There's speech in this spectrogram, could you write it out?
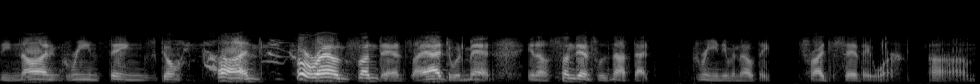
the non-green things going on around Sundance. I had to admit, you know, Sundance was not that green, even though they tried to say they were. Um,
